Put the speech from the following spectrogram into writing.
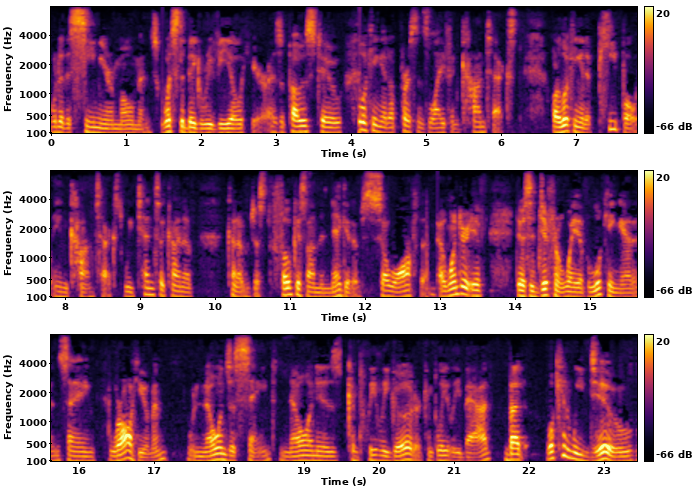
what are the seamier moments? What's the big reveal here? As opposed to looking at a person's life in context or looking at a people in context. We tend to kind of kind of just focus on the negative so often. I wonder if there's a different way of looking at it and saying we're all human. No one's a saint. No one is completely good or completely bad. But what can we do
